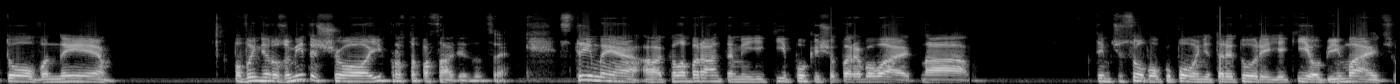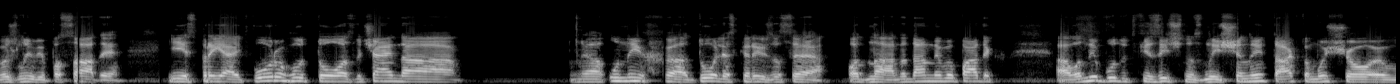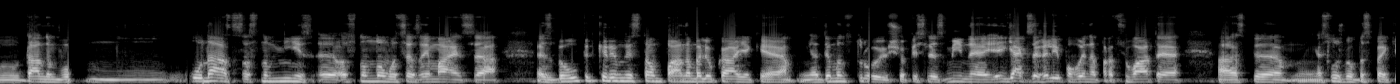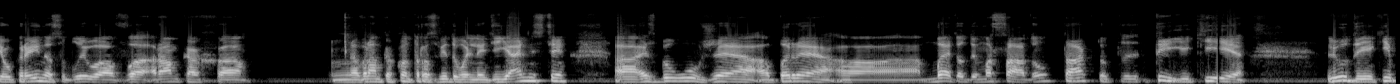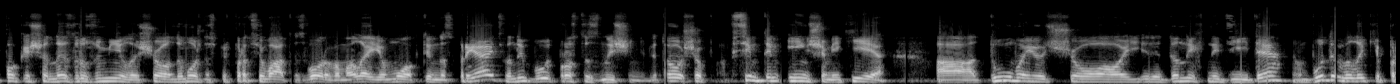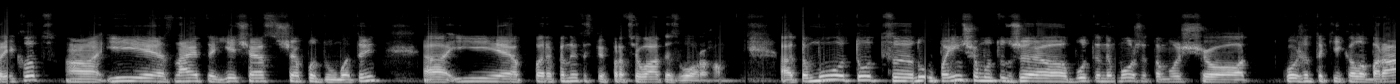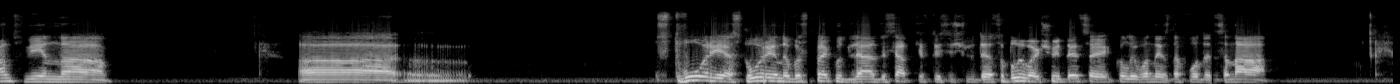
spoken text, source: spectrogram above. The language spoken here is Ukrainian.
то вони. Повинні розуміти, що їх просто посадять за це з тими е, колаборантами, які поки що перебувають на тимчасово окуповані території, які обіймають важливі посади і сприяють ворогу, то звичайно е, у них е, доля, скоріш за все, одна на даний випадок. А вони будуть фізично знищені, так тому що в даному у нас основні е, основному це займається СБУ під керівництвом пана Малюка, яке демонструє, що після зміни як взагалі повинна працювати а, Служба безпеки України, особливо в рамках. В рамках контррозвідувальної діяльності СБУ вже бере методи Масаду, так тобто ті, які люди, які поки що не зрозуміли, що не можна співпрацювати з ворогом, але йому активно сприяють, вони будуть просто знищені для того, щоб всім тим іншим, які а, думають, що до них не дійде, буде великий приклад. А, і знаєте, є час ще подумати а, і перепинити співпрацювати з ворогом. А, тому тут е, ну по-іншому тут вже бути не може, тому що кожен такий колаборант він. а, а, е, створює створює небезпеку для десятків тисяч людей, особливо якщо йдеться, коли вони знаходяться на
